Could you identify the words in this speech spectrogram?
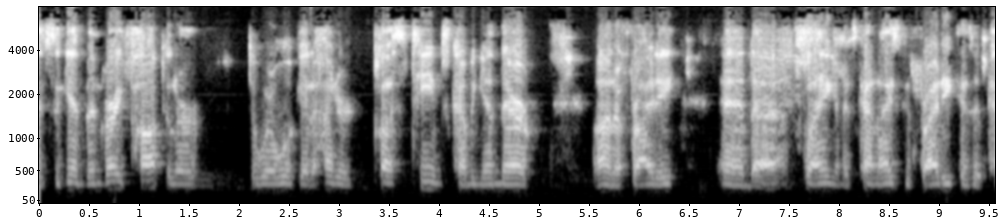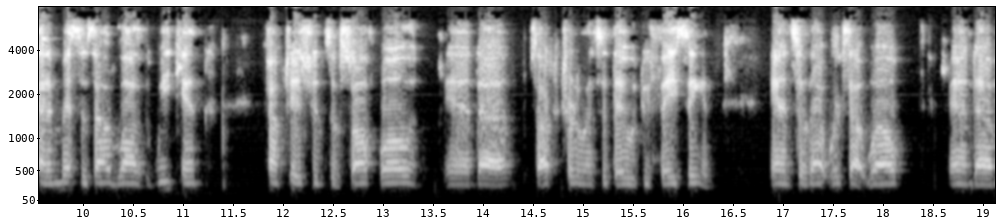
it's again been very popular to where we'll get a hundred plus teams coming in there on a Friday and uh, playing, and it's kind of nice because Friday because it kind of misses out a lot of the weekend competitions of softball and, and uh, soccer tournaments that they would be facing, and and so that works out well. And um,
